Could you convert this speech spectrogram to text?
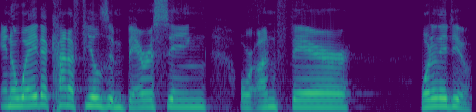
in a way that kind of feels embarrassing or unfair, what do they do?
